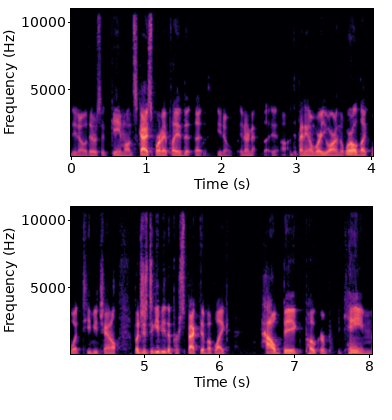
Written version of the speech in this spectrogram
you know there's a game on sky sport i played that, that you know internet uh, depending on where you are in the world like what tv channel but just to give you the perspective of like how big poker became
